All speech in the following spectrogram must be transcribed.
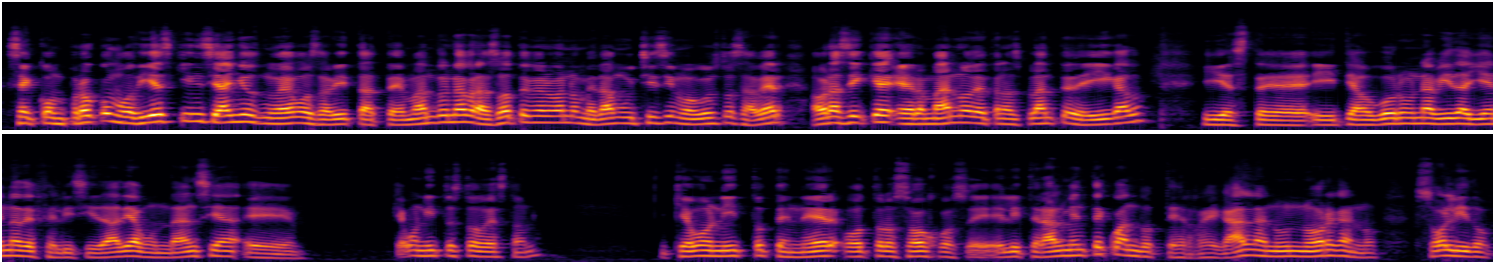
se compró como 10, 15 años nuevos ahorita, te mando un abrazote, mi hermano, me da muchísimo gusto saber, ahora sí que hermano de trasplante de hígado, y este, y te auguro una vida llena de felicidad y abundancia, eh, Qué bonito es todo esto, ¿no? Qué bonito tener otros ojos. Eh, literalmente cuando te regalan un órgano sólido,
